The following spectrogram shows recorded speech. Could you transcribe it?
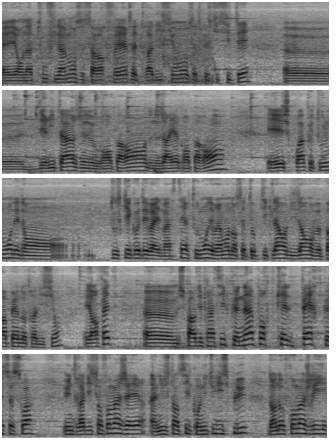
Et on a tout finalement, ce savoir-faire, cette tradition, cette rusticité, euh, d'héritage de nos grands-parents, de nos arrière-grands-parents. Et je crois que tout le monde est dans tout ce qui est côté Vallée de Münster, tout le monde est vraiment dans cette optique-là en disant on ne veut pas perdre nos traditions. Et en fait, euh, je pars du principe que n'importe quelle perte que ce soit, une tradition fromagère, un ustensile qu'on n'utilise plus dans nos fromageries,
